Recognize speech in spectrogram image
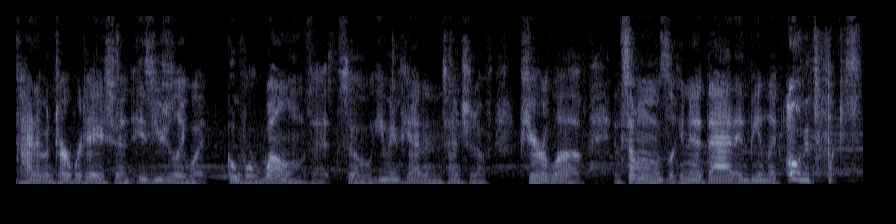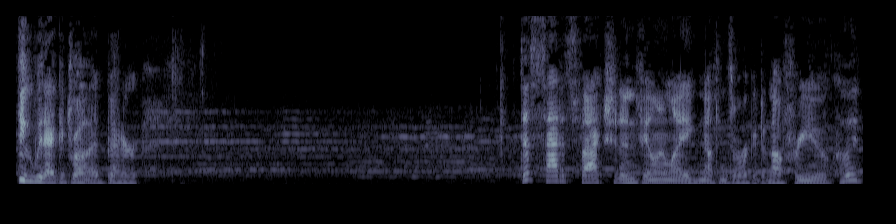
kind of interpretation is usually what overwhelms it. So even if you had an intention of pure love, if someone was looking at that and being like, "Oh, that's fucking stupid. I could draw that better." Dissatisfaction and feeling like nothing's ever good enough for you could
